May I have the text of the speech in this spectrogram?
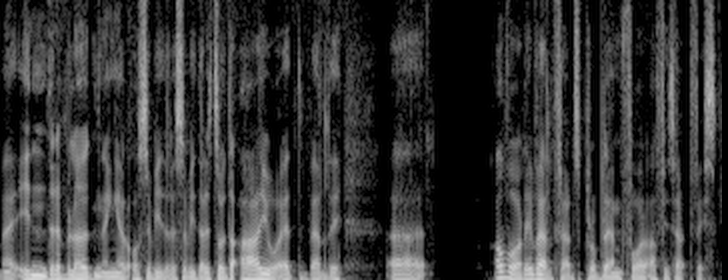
med indre blødninger osv. Så, videre, så, videre. så det er jo et veldig uh, alvorlig velferdsproblem for affisert fisk.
